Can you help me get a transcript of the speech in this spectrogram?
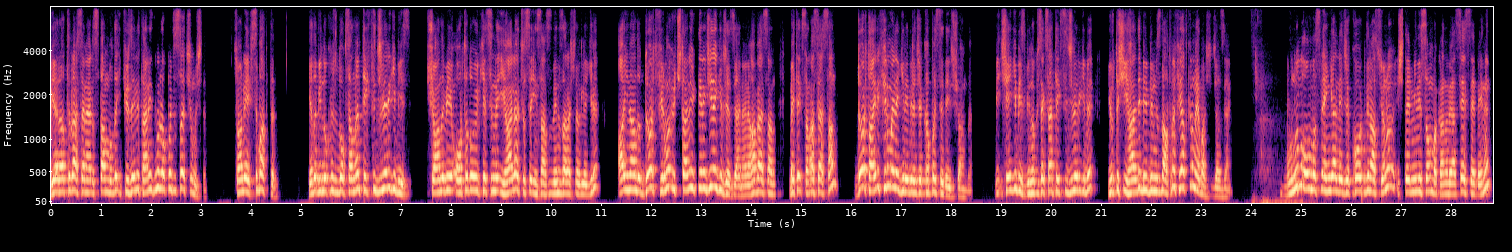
Bir ara hatırlarsan eğer İstanbul'da 250 tane İzmir lokmacısı açılmıştı. Sonra hepsi battı. Ya da 1990'ların tekstilcileri gibiyiz. Şu anda bir Orta Doğu ülkesinde ihale açılsa insansız deniz araçları ile ilgili aynı anda 4 firma 3 tane yükleniciyle gireceğiz yani. Hani Havelsan, Meteksan, Aselsan 4 ayrı firmayla girebilecek kapasitedeyiz şu anda. Bir şey gibiyiz 1980 tekstilcileri gibi yurt dışı ihalede birbirimizin altına fiyat kırmaya başlayacağız yani. Bunun olmasını engelleyecek koordinasyonu işte Milli Savunma Bakanlığı veya SSB'nin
